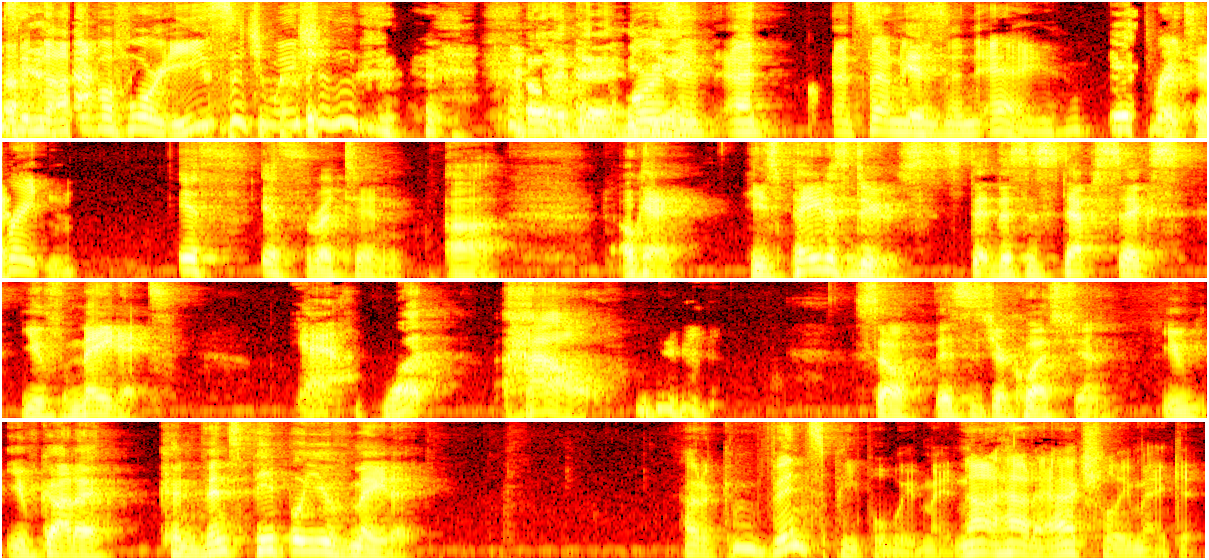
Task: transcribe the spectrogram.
is it not before E situation? Oh, or is it at that sounding if, as an A. Threaten. If if threaten. Uh, okay, he's paid his dues. This is step six. You've made it. Yeah. What? How? so this is your question. You you've got to convince people you've made it. How to convince people we've made, not how to actually make it.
